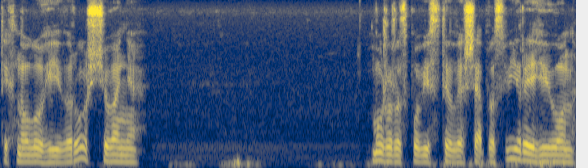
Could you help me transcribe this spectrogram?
технології вирощування. Можу розповісти лише про свій регіон,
